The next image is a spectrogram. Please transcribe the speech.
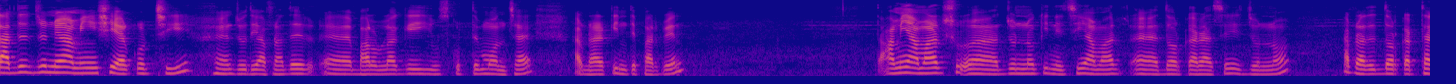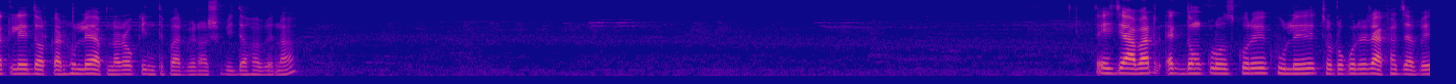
তাদের জন্য আমি শেয়ার করছি হ্যাঁ, যদি আপনাদের ভালো লাগে ইউজ করতে মন চায় আপনারা কিনতে পারবেন। তো আমি আমার জন্য কিনেছি আমার দরকার আছে এর জন্য। আপনাদের দরকার থাকলে দরকার হলে আপনারাও কিনতে পারবেন অসুবিধা হবে না। তো এই যে আবার একদম ক্লোজ করে খুলে ছোট করে রাখা যাবে।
